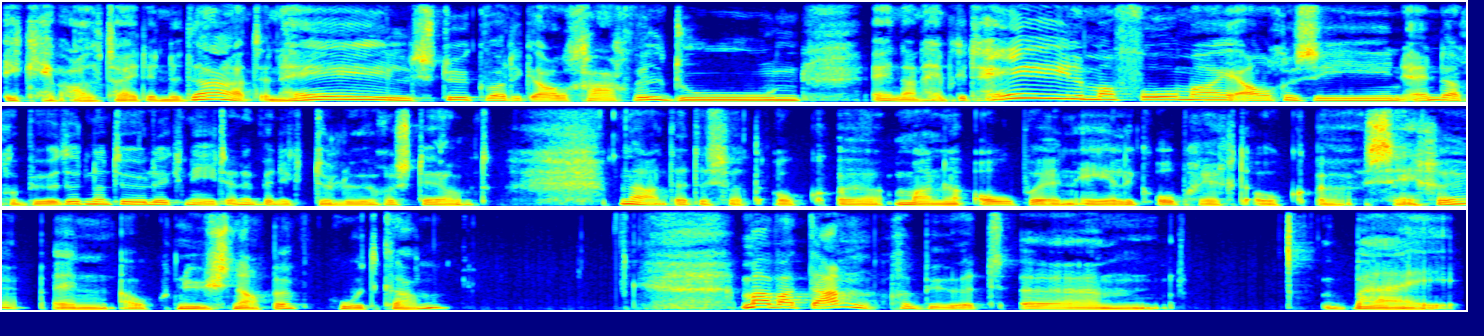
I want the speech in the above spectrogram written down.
ik heb altijd inderdaad een heel stuk wat ik al graag wil doen. En dan heb ik het helemaal voor mij al gezien. En dan gebeurt het natuurlijk niet. En dan ben ik teleurgesteld. Nou, dat is wat ook uh, mannen open en eerlijk oprecht ook uh, zeggen. En ook nu snappen hoe het kan. Maar wat dan gebeurt um, bij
